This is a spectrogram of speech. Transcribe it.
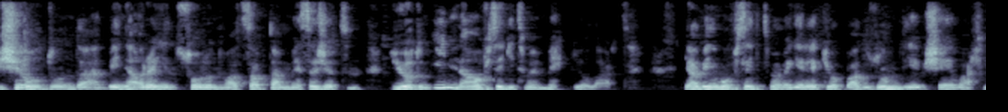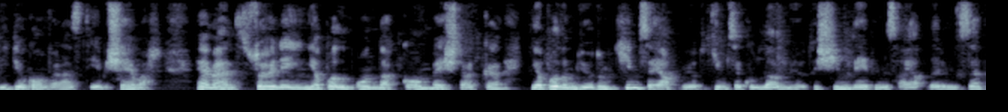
bir şey olduğunda beni arayın, sorun, WhatsApp'tan mesaj atın diyordum. İlla ofise gitmemi bekliyorlardı. Ya benim ofise gitmeme gerek yok. Bak Zoom diye bir şey var. Video konferans diye bir şey var. Hemen söyleyin yapalım 10 dakika 15 dakika yapalım diyordum. Kimse yapmıyordu, kimse kullanmıyordu. Şimdi hepimiz hayatlarımızı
